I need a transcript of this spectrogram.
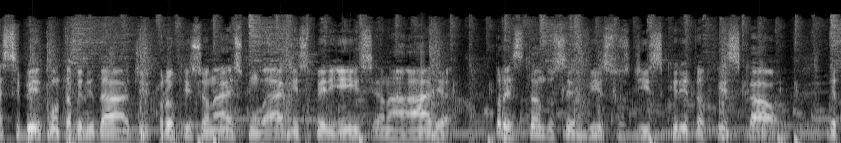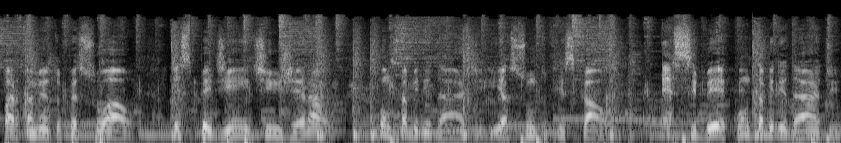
SB Contabilidade, profissionais com larga experiência na área, prestando serviços de escrita fiscal, departamento pessoal, expediente em geral contabilidade e assunto fiscal. SB Contabilidade,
